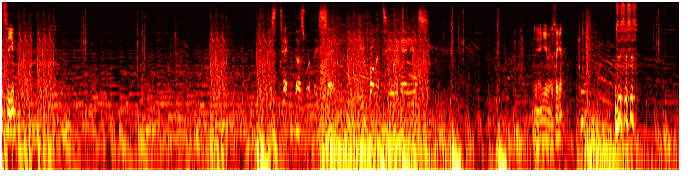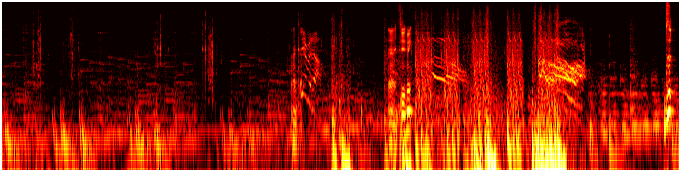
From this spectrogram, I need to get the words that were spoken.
Can't see. This tech does what they say. You volunteering, Alias? Yeah, give me a second. okay. Give it up! Uh, excuse me. Zzz. Weapons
